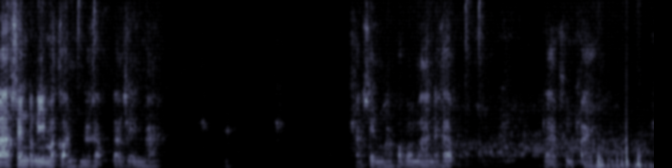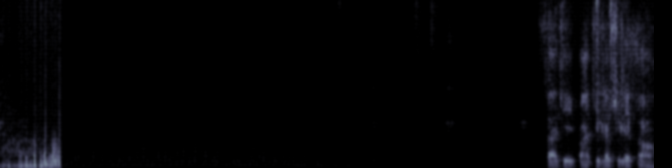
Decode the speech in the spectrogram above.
ลากเส้นตรงนี้มาก่อนนะครับลากเส้นมาลากเส้นมาพอประมาณนะครับ ลากขึ้นไปซ้ายทีขวาทีแล้วทีเล็กออก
